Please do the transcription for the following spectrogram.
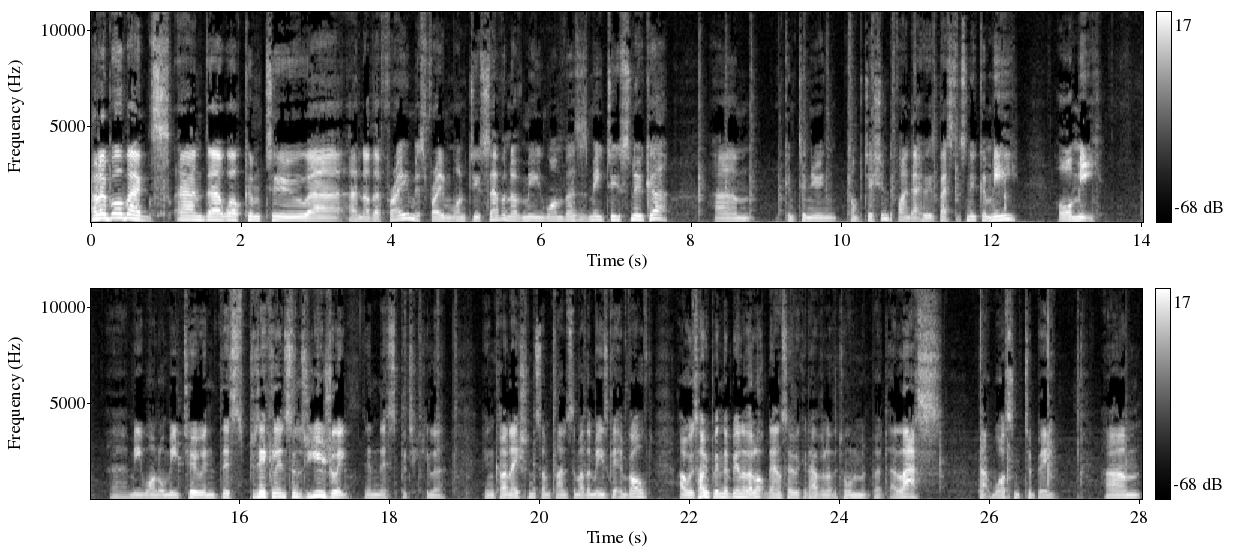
Hello, ball bags, and uh, welcome to uh, another frame. It's frame 127 of Me 1 versus Me 2 snooker. Um, continuing competition to find out who is best at snooker, me or me. Uh, me 1 or me 2 in this particular instance, usually in this particular incarnation. Sometimes some other me's get involved. I was hoping there'd be another lockdown so we could have another tournament, but alas, that wasn't to be. Um,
